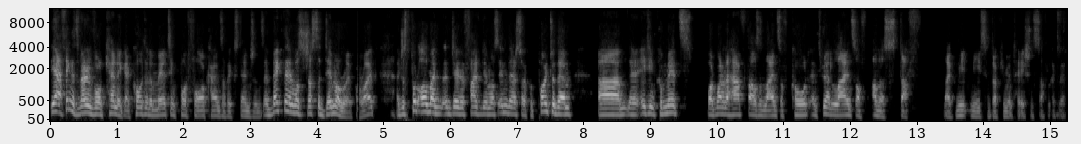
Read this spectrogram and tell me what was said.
yeah, I think it's very volcanic. I called it a melting pot for all kinds of extensions. And back then it was just a demo repo, right? I just put all my JUnit 5 demos in there so I could point to them. Um, there are 18 commits, about one and a half thousand lines of code, and 300 lines of other stuff, like readmes and documentation, stuff like that.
